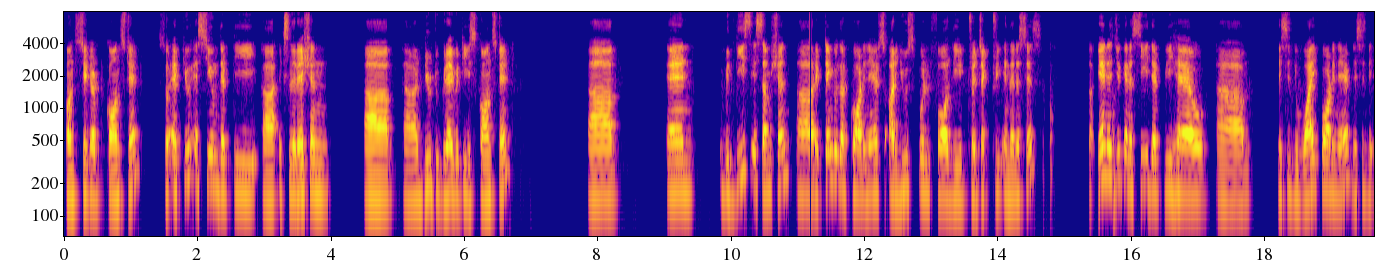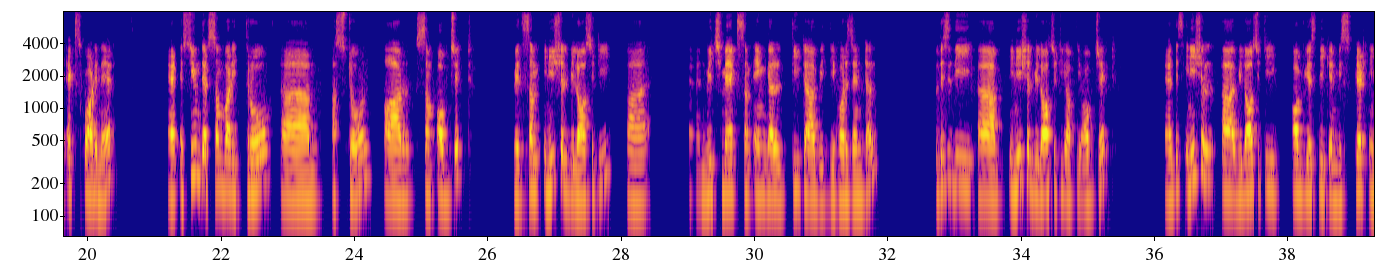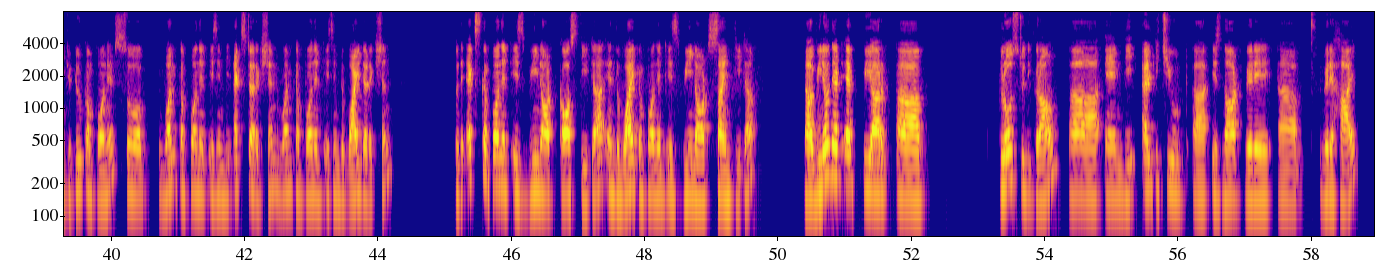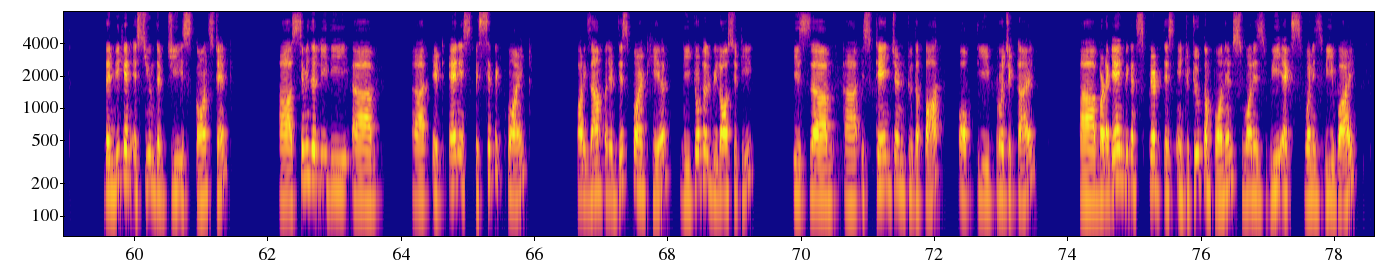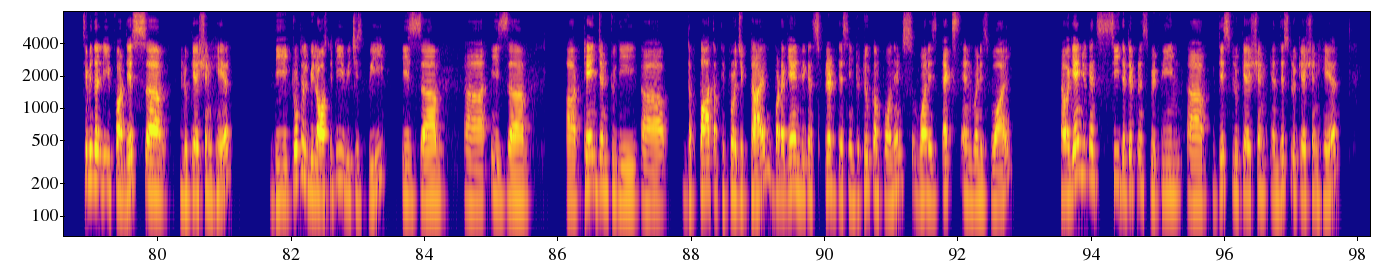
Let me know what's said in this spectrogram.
considered constant. So if you assume that the uh, acceleration uh, uh, due to gravity is constant, uh, and with this assumption, uh, rectangular coordinates are useful for the trajectory analysis. So again, as you can see that we have, um, this is the y coordinate, this is the x coordinate, and assume that somebody throw um, a stone or some object with some initial velocity uh, and which makes some angle theta with the horizontal. So this is the uh, initial velocity of the object and this initial uh, velocity obviously can be split into two components. So one component is in the x direction, one component is in the y direction. So the x component is v naught cos theta and the y component is v naught sine theta. Now we know that if we are uh, close to the ground uh, and the altitude uh, is not very uh, very high, then we can assume that g is constant. Uh, similarly, the at any specific point, for example, at this point here, the total velocity is, um, uh, is tangent to the path of the projectile. Uh, but again, we can split this into two components. One is Vx, one is Vy. Similarly, for this um, location here, the total velocity, which is V, is um, uh, is um, uh, tangent to the uh, the path of the projectile. But again, we can split this into two components. One is X and one is Y. Now again, you can see the difference between uh, this location and this location here.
